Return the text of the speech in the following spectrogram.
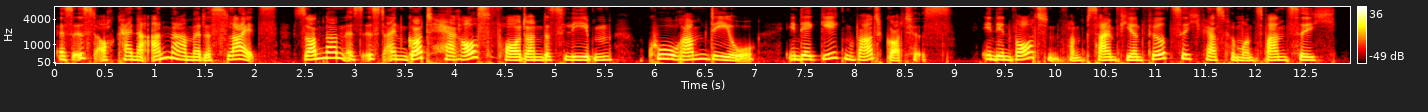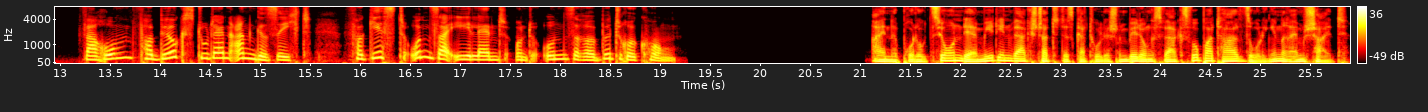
es ist auch keine Annahme des Leids, sondern es ist ein Gott herausforderndes Leben, coram Deo, in der Gegenwart Gottes. In den Worten von Psalm 44, Vers 25 Warum verbürgst du dein Angesicht, vergisst unser Elend und unsere Bedrückung? Eine Produktion der Medienwerkstatt des katholischen Bildungswerks Wuppertal Solingen-Remscheid.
